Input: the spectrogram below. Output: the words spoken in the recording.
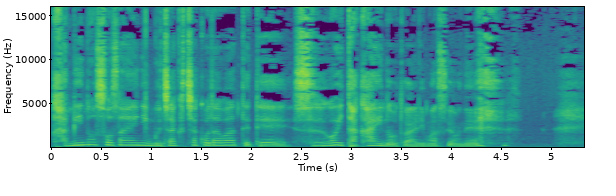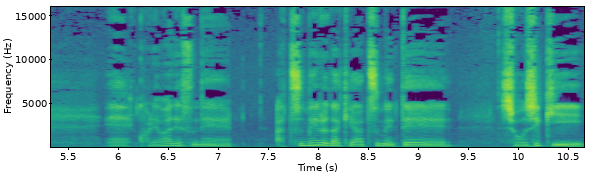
紙の素材にむちゃくちゃこだわっててすごい高いノートありますよね。えー、これはですね集めるだけ集めて正直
